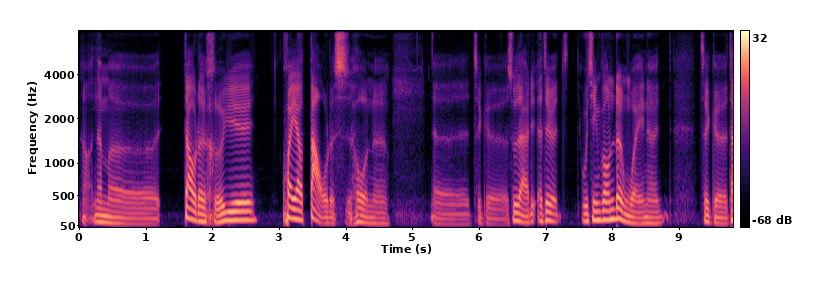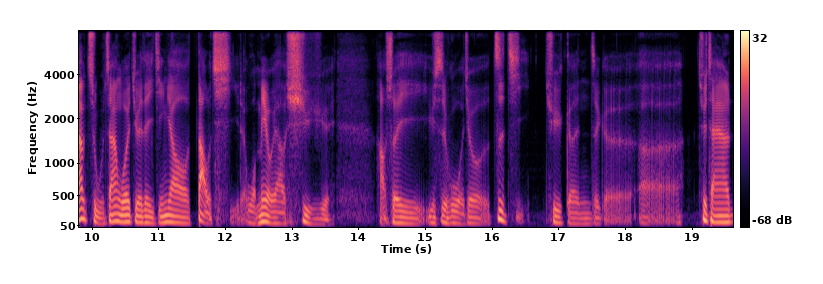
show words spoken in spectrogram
好，那么到了合约快要到的时候呢，呃，这个苏打绿呃，这个吴青峰认为呢，这个他主张，我觉得已经要到期了，我没有要续约。好，所以于是乎我就自己去跟这个呃去参加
